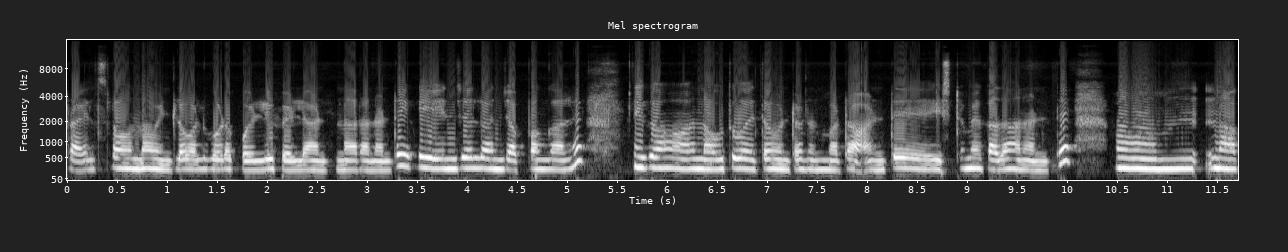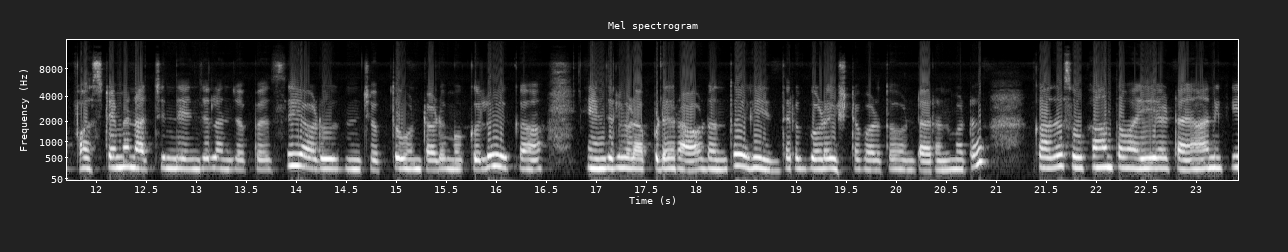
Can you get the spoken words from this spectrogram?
ట్రయల్స్లో ఉన్నాం. ఇంట్లో వాళ్ళు కూడా పెళ్ళి పెళ్ళి అంటున్నారు అని అంటే ఇక ఏంజల్ అని చెప్పంగానే ఇక నవ్వుతూ అయితే ఉంటాడనమాట అంటే ఇష్టమే కదా అని అంటే నాకు ఫస్ట్ టైమే నచ్చింది ఏంజల్ అని చెప్పేసి అడుగు చెప్తూ ఉంటాడు ముగ్గులు ఇక ఏంజల్ కూడా అప్పుడే రావడంతో ఇక ఇద్దరికి కూడా ఇష్టపడుతూ ఉంటారనమాట కథ సుఖాంతం అయ్యే టయానికి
